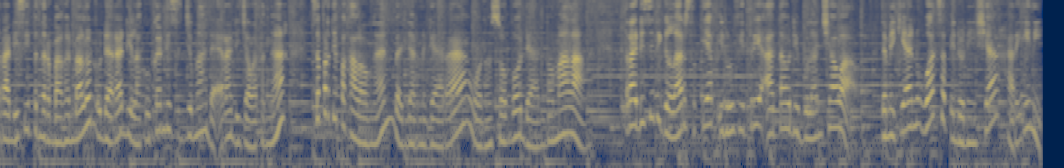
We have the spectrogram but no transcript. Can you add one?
Tradisi penerbangan balon udara dilakukan di sejumlah daerah di Jawa Tengah seperti Pekalongan, Banjarnegara, Wonosobo, dan Pemalang. Tradisi digelar setiap Idul Fitri atau di bulan Syawal. Demikian WhatsApp Indonesia hari ini.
